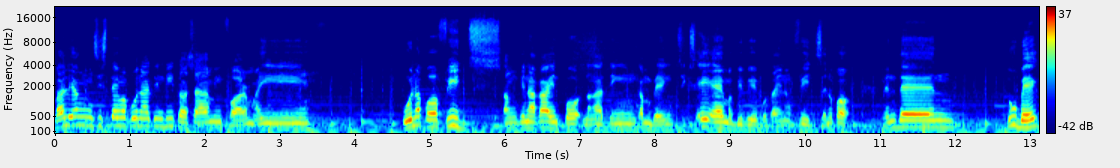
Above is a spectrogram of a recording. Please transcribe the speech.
Bali, ang sistema po natin dito sa aming farm ay una po, feeds. Ang kinakain po ng ating kambing, 6 a.m. magbibigay po tayo ng feeds. Ano po? And then, tubig.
